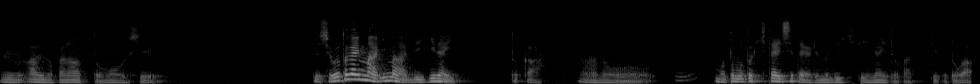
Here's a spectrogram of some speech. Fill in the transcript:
うん、あるのかなと思うしで仕事が今今できないとかあのもともと期待してたよりもできていないとかっていうことが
